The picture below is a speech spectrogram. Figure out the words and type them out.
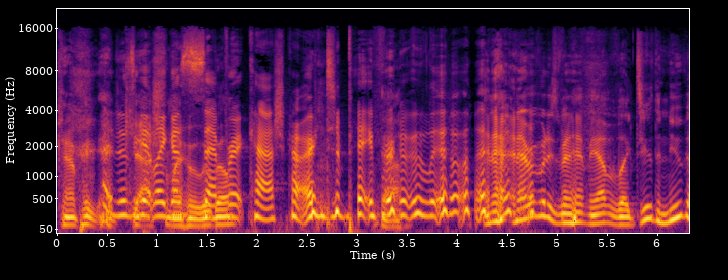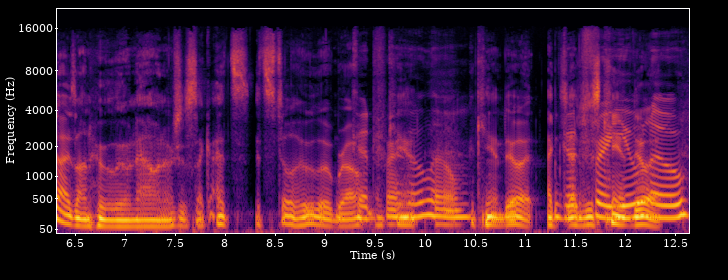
can I pay? I just get like a Hulu bill? separate cash card to pay for Yeah. Hulu. and, and everybody's been hitting me up of like, dude, the new guy's on Hulu now, and I was just like, it's it's still Hulu, bro. Good I for Hulu. I can't do it. I, I Good just for can't you, do it.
